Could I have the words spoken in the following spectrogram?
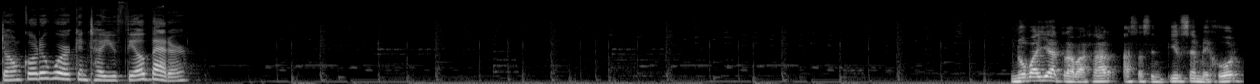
Don't go to work until you feel better. No vaya a trabajar hasta sentirse mejor.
